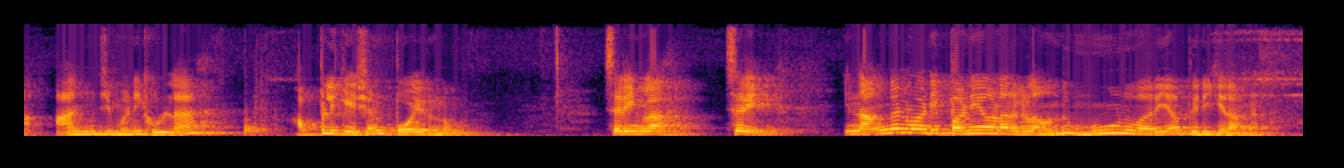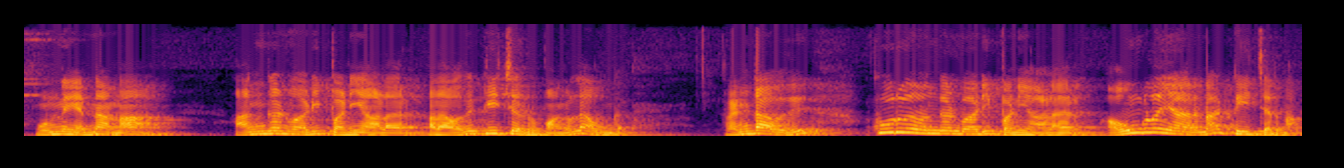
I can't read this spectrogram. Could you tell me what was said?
அ- அஞ்சு மணிக்குள்ள அப்ளிகேஷன் போயிடணும் சரிங்களா? சரி. இந்த அங்கன்வாடி பணியாளர்களை வந்து மூணு வாரியாக பிரிக்கிறாங்க. ஒன்று என்னன்னா அங்கன்வாடி பணியாளர் அதாவது டீச்சர் இருப்பாங்கள்ல அவங்க. ரெண்டாவது குறு அங்கன்வாடி பணியாளர். அவங்களும் யாருன்னா டீச்சர் தான்.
